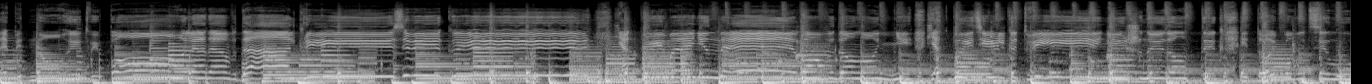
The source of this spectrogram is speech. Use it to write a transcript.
не під ноги твій поцілуй.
